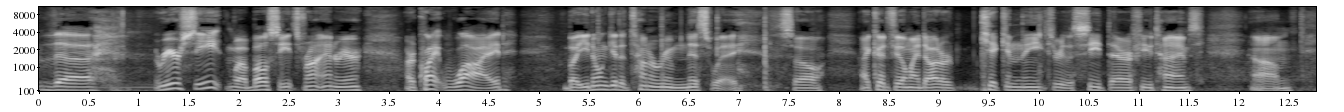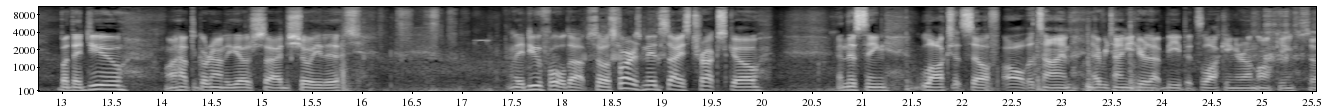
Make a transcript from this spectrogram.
the rear seat, well, both seats, front and rear, are quite wide, but you don't get a ton of room this way. So I could feel my daughter kicking me through the seat there a few times. Um, but they do, I'll have to go around to the other side to show you this. They do fold up. So as far as mid-sized trucks go, and this thing locks itself all the time. Every time you hear that beep, it's locking or unlocking. So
